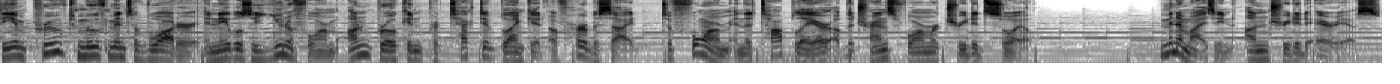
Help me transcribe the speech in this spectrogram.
The improved movement of water enables a uniform, unbroken protective blanket of herbicide to form in the top layer of the transformer treated soil, minimizing untreated areas.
